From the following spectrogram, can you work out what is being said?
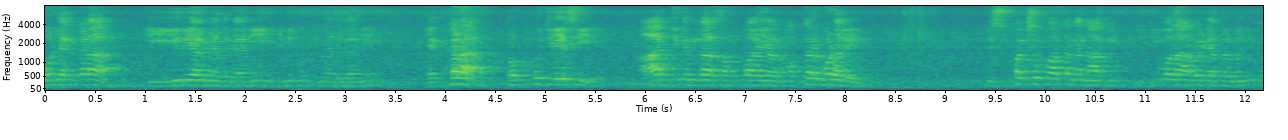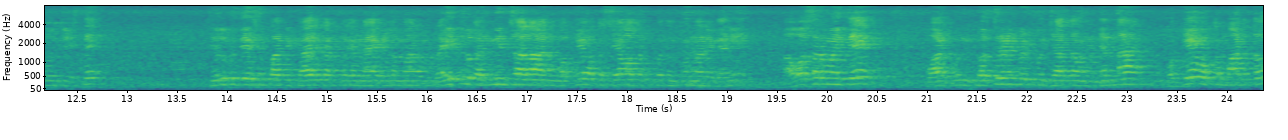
ఊళ్ళు ఎక్కడ ఈ యూరియా మీద కానీ పిండి గుట్టు మీద కానీ ఎక్కడ తప్పు చేసి ఆర్థికంగా సంపాదన ఒక్కరు కూడా లేదు. నిష్పక్షపాతంగా నాకు ఇటీవల అరవై డెబ్బై మంది ఫోన్ చేస్తే తెలుగుదేశం పార్టీ కార్యకర్తలుగా నాయకులు మనం రైతులకు అందించాలా అని ఒకే ఒక సేవా దృక్పథం కొన్నారు కానీ అవసరమైతే వాడు కొన్ని ఖర్చులను పెట్టుకొని చేద్దామని నిన్న ఒకే ఒక మాటతో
